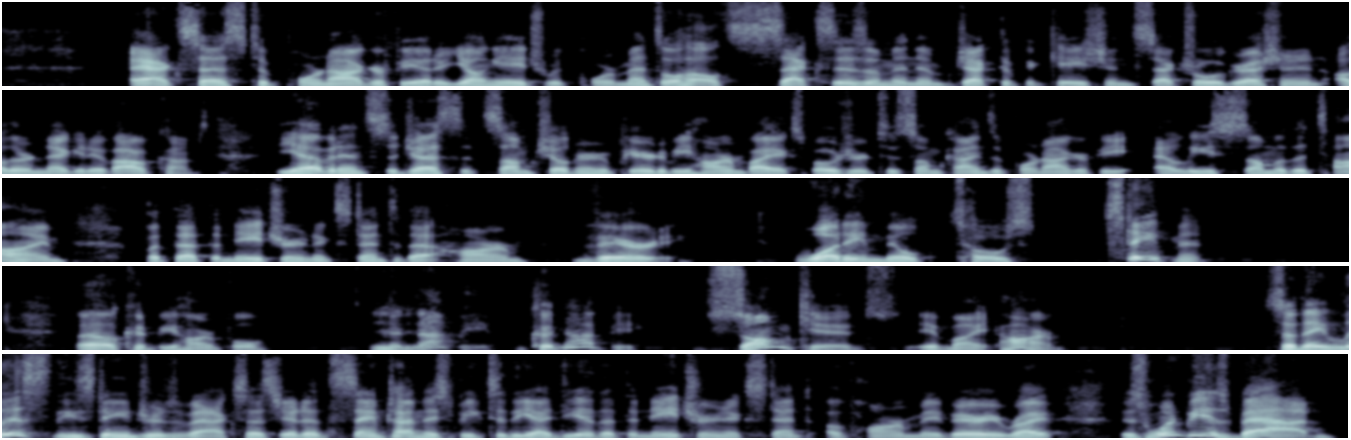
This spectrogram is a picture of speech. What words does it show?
access to pornography at a young age with poor mental health, sexism and objectification, sexual aggression, and other negative outcomes. The evidence suggests that some children appear to be harmed by exposure to some kinds of pornography at least some of the time, but that the nature and extent of that harm vary. What a milk toast statement. Well, it could be harmful. Could not be. Could not be. Some kids it might harm. So they list these dangers of access, yet at the same time, they speak to the idea that the nature and extent of harm may vary, right? This wouldn't be as bad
